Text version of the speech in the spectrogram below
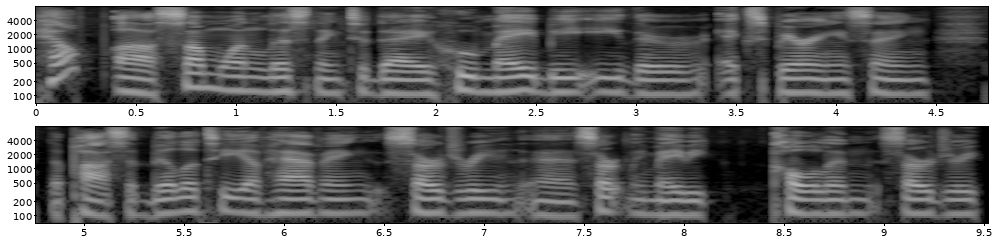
Help uh, someone listening today who may be either experiencing the possibility of having surgery, and certainly maybe colon surgery.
